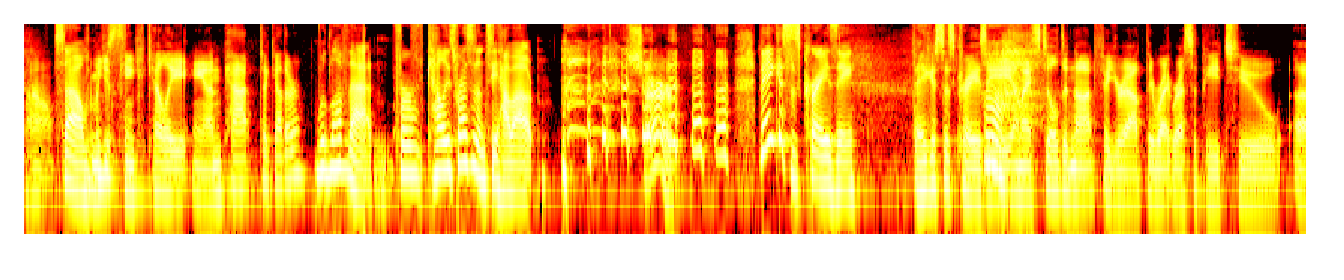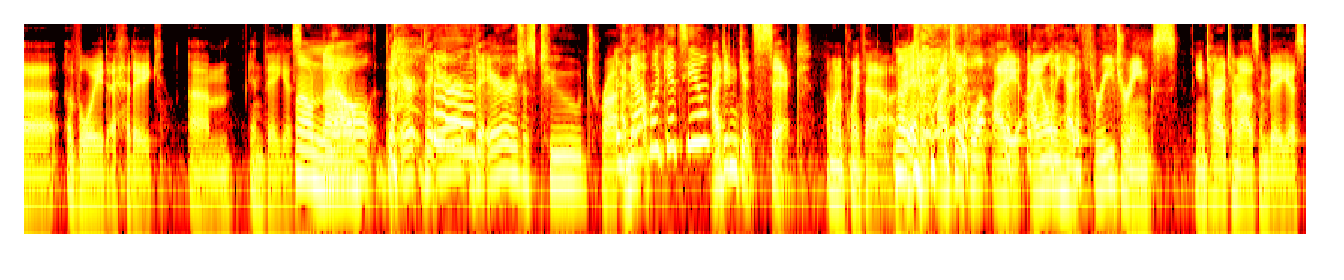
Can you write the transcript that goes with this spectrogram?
wow. So can we get Pink, Kelly, and Pat together? would love that for Kelly's residency. How about Sure. Vegas is crazy. Vegas is crazy, and I still did not figure out the right recipe to uh, avoid a headache um, in Vegas. Oh, no. Y'all, the air, the air, the air is just too dry. Is I mean, that what gets you? I didn't get sick. I want to point that out. I took, I took, lo- I, I only had three drinks the entire time I was in Vegas,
